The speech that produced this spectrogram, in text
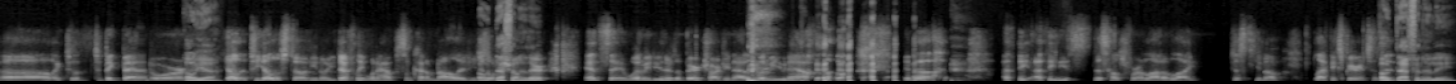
uh, like to to Big Bend or Oh yeah, Yellow, to Yellowstone. You know, you definitely want to have some kind of knowledge. You just Oh, want to show up definitely. there and say, "What do we do? There's a bear charging at us. What do we do now?" you know, I think I think these this helps for a lot of like just you know life experiences. oh definitely.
